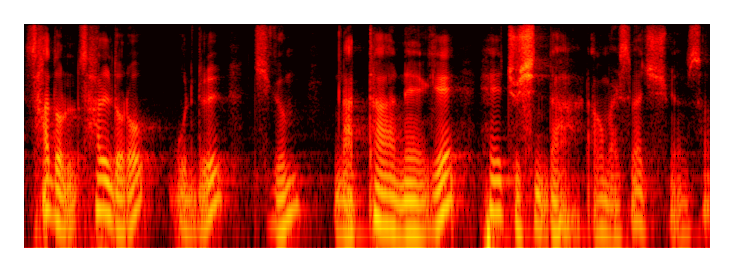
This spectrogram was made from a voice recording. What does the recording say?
살도록 우리를 지금 나타내게 해 주신다라고 말씀해 주시면서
